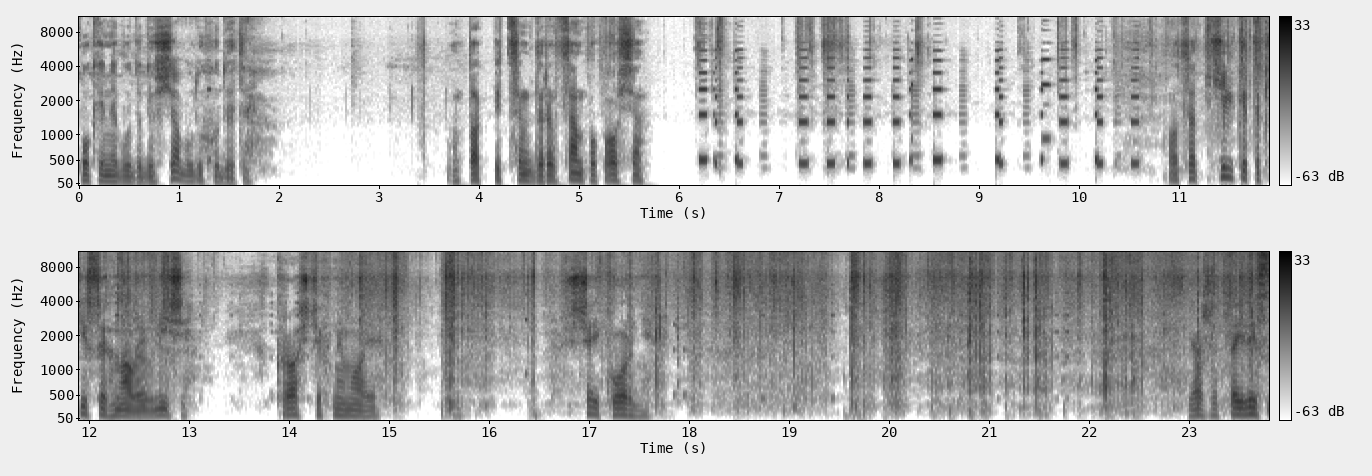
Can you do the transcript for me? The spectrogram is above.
Поки не буде доща, буду ходити. Отак під цим деревцем попався. Оце тільки такі сигнали в лісі. Кращих немає. Ще й корні. Я ж цей ліс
